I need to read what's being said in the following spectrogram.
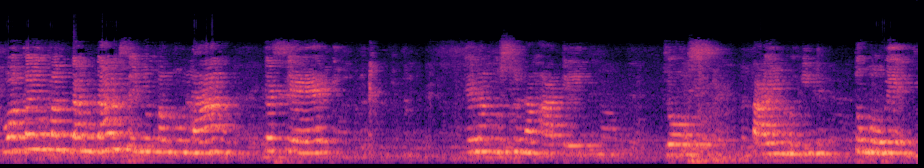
huwag kayong magdamdam sa inyong magulang. Kasi, yan ang gusto ng ating Diyos, na tayo maging tumuwid.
